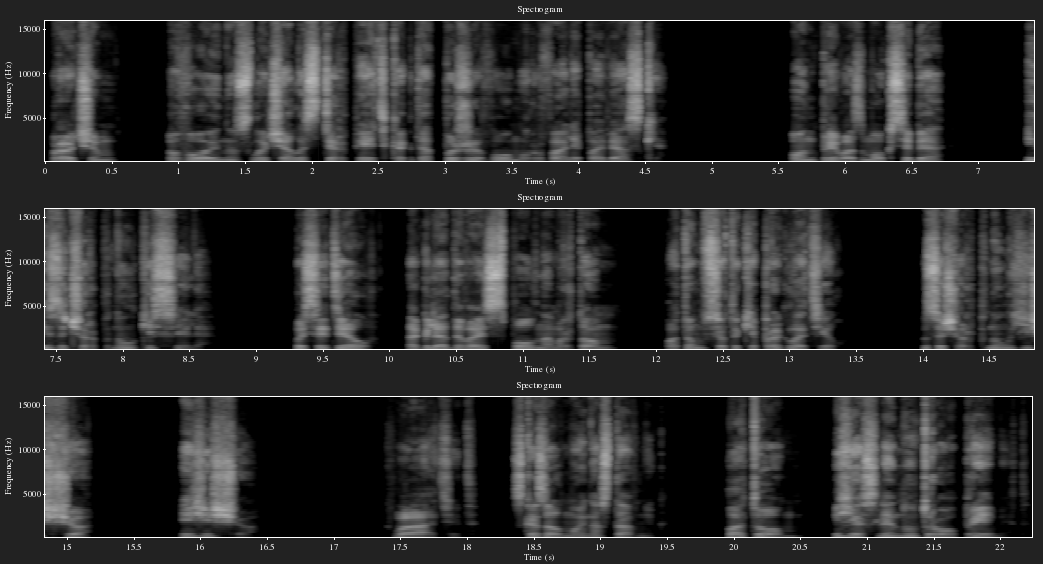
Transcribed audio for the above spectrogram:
Впрочем, воину случалось терпеть, когда по-живому рвали повязки. Он превозмог себя и зачерпнул киселя. Посидел, оглядываясь с полным ртом, потом все-таки проглотил. Зачерпнул еще и еще. «Хватит», — сказал мой наставник. «Потом, если нутро примет».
